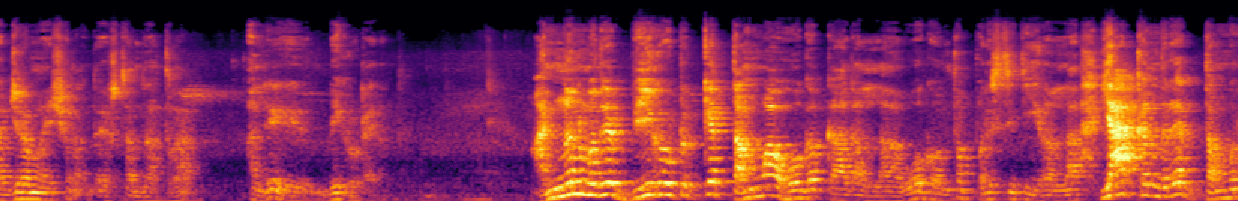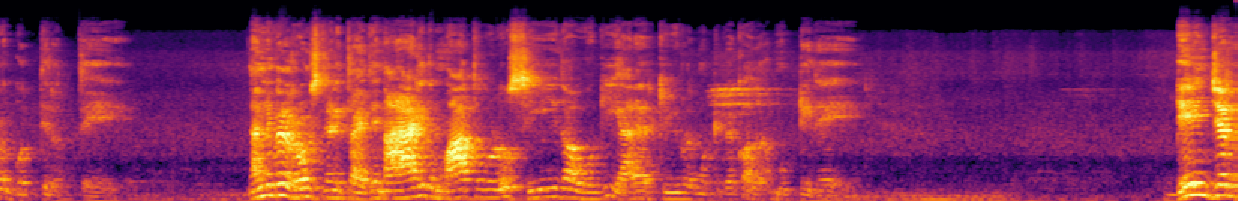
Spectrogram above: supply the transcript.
ವಜ್ರಮಹೇಶ್ವರ ದೇವಸ್ಥಾನದ ಹತ್ರ ಅಲ್ಲಿ ಬೀಗೂಟ ಇರುತ್ತೆ ಅಣ್ಣನ ಮದುವೆ ಬೀಗೂಟಕ್ಕೆ ತಮ್ಮ ಹೋಗೋಕ್ಕಾಗಲ್ಲ, ಹೋಗುವಂಥ ಪರಿಸ್ಥಿತಿ ಇರಲ್ಲ. ಯಾಕಂದರೆ ತಮ್ಮನ ಗೊತ್ತಿರುತ್ತೆ. ನನ್ನ ಮೇಲೆ ರೌಂಡ್ಸ್ ನಡೀತಾ ಇದೆ. ನಾನು ಆಡಿದ ಮಾತುಗಳು ಸೀದಾ ಹೋಗಿ ಯಾರ್ಯಾರು ಕಿವಿಗಳು ಮುಟ್ಟಬೇಕೋ ಅದು ಮುಟ್ಟಿದೆ. ಡೇಂಜರ್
